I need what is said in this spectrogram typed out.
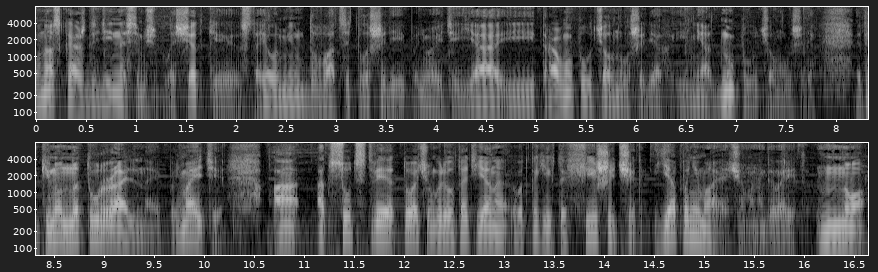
У нас каждый день на съемочной площадке стояло минимум 20 лошадей, понимаете. Я и травмы получал на лошадях, и не одну получал на лошадях. Это кино натуральное, понимаете. А отсутствие, то, о чем говорила Татьяна, вот каких-то фишечек, я понимаю, о чем она говорит. Но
